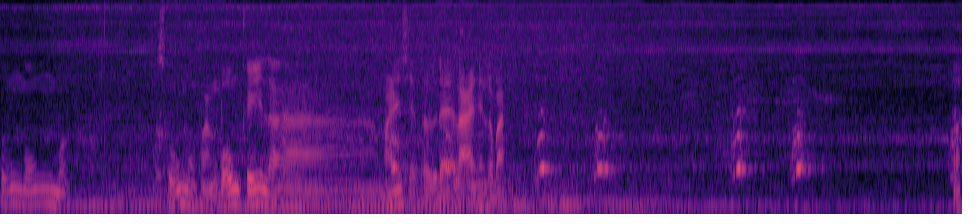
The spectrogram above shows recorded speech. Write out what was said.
Xuống muốn xuống một khoảng 4 kg là máy sẽ tự đè lại nha các bạn. Rồi,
